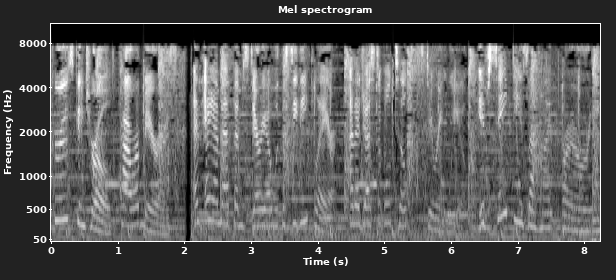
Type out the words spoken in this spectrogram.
cruise control, power mirrors, an AM FM stereo with a CD player, an adjustable tilt steering wheel. If safety is a high priority,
